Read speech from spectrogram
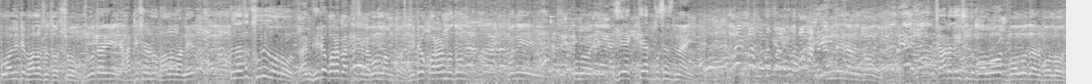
কোয়ালিটি ভালো আছে দর্শক। দুটারই হাড্ডি হলো ভালো মানের। কিন্তু আজকে খুবই বলো আমি ভিডিও করা পারতেছি না বললাম তো। ভিডিও করার মতন মানে কোনো এখতিয়ার প্রসেস নাই। কোন দিকে যাবেন কোন চারে দেখছি তো বলদ বলদ আর বলদ।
